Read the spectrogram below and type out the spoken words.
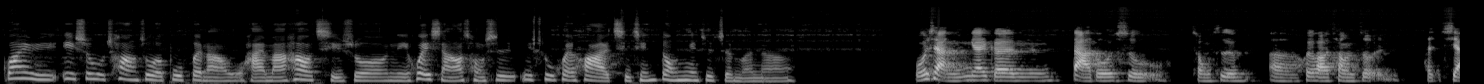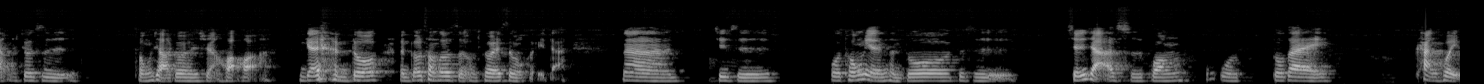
关于艺术创作的部分呢、啊，我还蛮好奇，说你会想要从事艺术绘画的，起心动念是什么呢？我想应该跟大多数从事呃绘画创作人很像，就是。从小就很喜欢画画，应该很多很多创作者都会这么回答。那其实我童年很多就是闲暇的时光，我都在看绘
